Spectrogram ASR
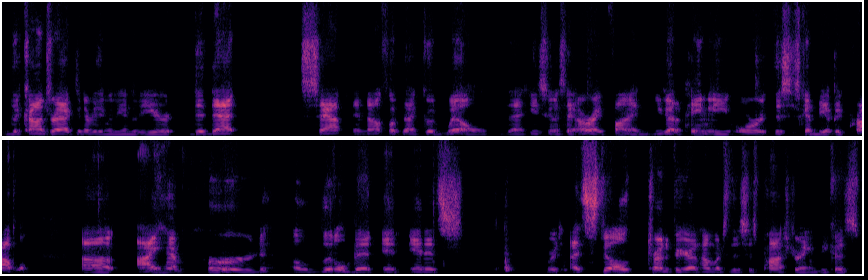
the contract and everything with the end of the year did that sap enough of that goodwill that he's going to say all right fine you got to pay me or this is going to be a big problem. Uh, i have heard a little bit and, and it's i'm still trying to figure out how much of this is posturing because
